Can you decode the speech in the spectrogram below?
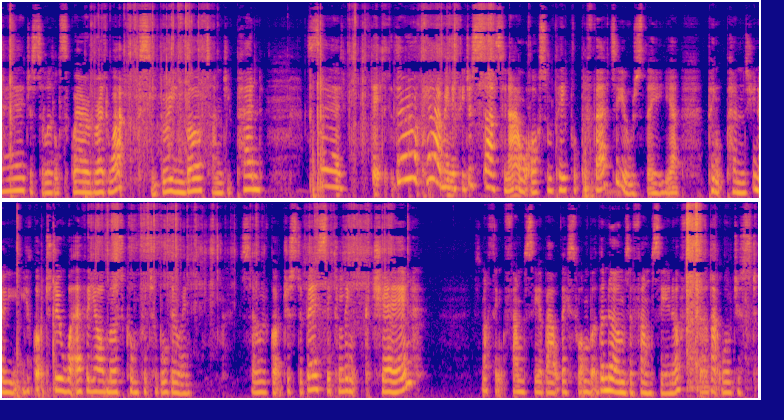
okay just a little square of red wax your green boat and your pen so it, they're okay. I mean, if you're just starting out or some people prefer to use the uh, pink pens, you know, you, you've got to do whatever you're most comfortable doing. So we've got just a basic link chain. Nothing fancy about this one, but the gnomes are fancy enough. So that will just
